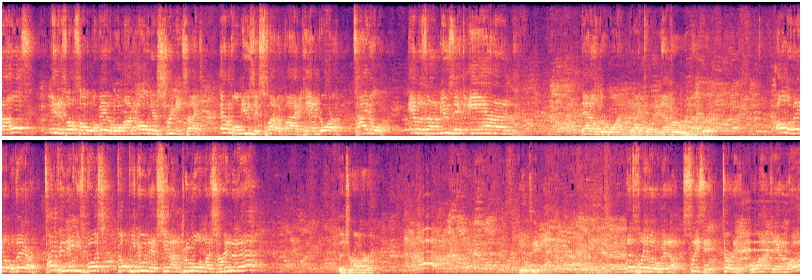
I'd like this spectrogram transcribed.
It is also available on all your streaming sites, Apple Music, Spotify, Pandora, Tidal, Amazon Music, and that other one that I can never remember. All available there. Type in 80s Bush. Don't be doing that shit on Google unless you're into that. The drummer. Guilty. Let's play a little bit of sleazy, dirty rock and roll.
